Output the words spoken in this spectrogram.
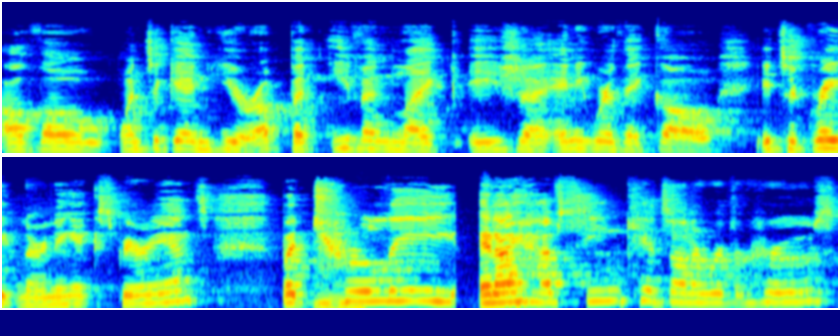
although once again, Europe, but even like Asia, anywhere they go, it's a great learning experience. But mm-hmm. truly, and I have seen kids on a river cruise,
